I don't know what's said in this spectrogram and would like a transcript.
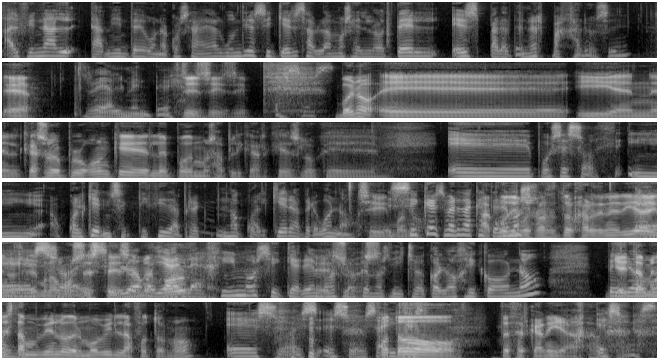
Al final, también te digo una cosa, ¿eh? algún día si quieres hablamos, el hotel es para tener pájaros, ¿eh? Eh, Realmente. sí, sí, sí. Es. Bueno, eh, y en el caso del pulgón, ¿qué le podemos aplicar? ¿Qué es lo que...? Eh, pues eso, y cualquier insecticida, no cualquiera, pero bueno, Sí, sí, bueno, que es verdad que acudimos tenemos... al centro de jardinería y nos dicen, bueno, pues es, este es el Luego mejor. ya elegimos si queremos Eso lo que es. hemos dicho, ecológico o no. y ahí pero también está bueno, muy bien lo del móvil, la foto, ¿no? Eso es, eso es. Foto de cercanía. eso es.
